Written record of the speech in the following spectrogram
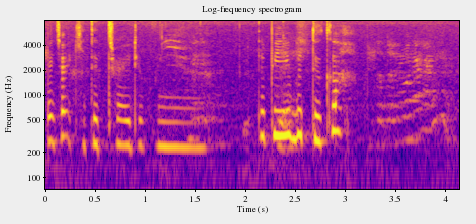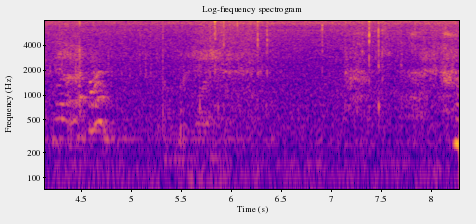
Sekejap kita try dia punya. Tapi betul kah? Ha,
